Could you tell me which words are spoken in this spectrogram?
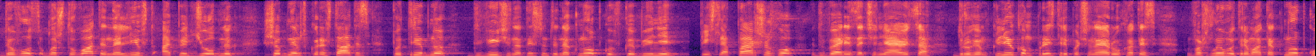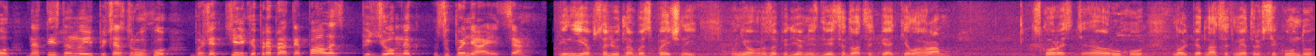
довелось облаштувати не ліфт, а підйомник. Щоб ним скористатись, потрібно двічі натиснути на кнопку в кабіні. Після першого двері зачиняються. Другим кліком пристрій починає рухатись. Важливо тримати кнопку, натисненою під час руху, бо ж як тільки прибрати палець, підйомник зупиняється. Він є абсолютно безпечний. У нього грузопідйомність 225 кг, скорость е, руху 0,15 метрів в секунду.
